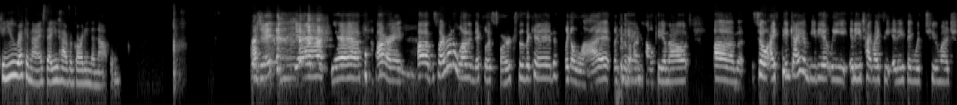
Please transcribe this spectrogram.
can you recognize that you have regarding the novel? Bridget. yeah, yeah. All right. Um, so I read a lot of Nicholas Sparks as a kid, like a lot, like okay. an unhealthy amount. Um, so I think I immediately, anytime I see anything with too much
